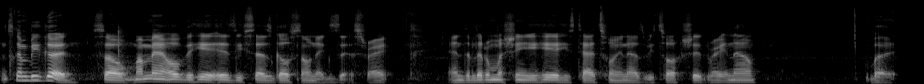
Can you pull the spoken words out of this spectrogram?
it's gonna be good. So my man over here is he says ghosts don't exist, right? And the little machine you hear, he's tattooing as we talk shit right now. But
